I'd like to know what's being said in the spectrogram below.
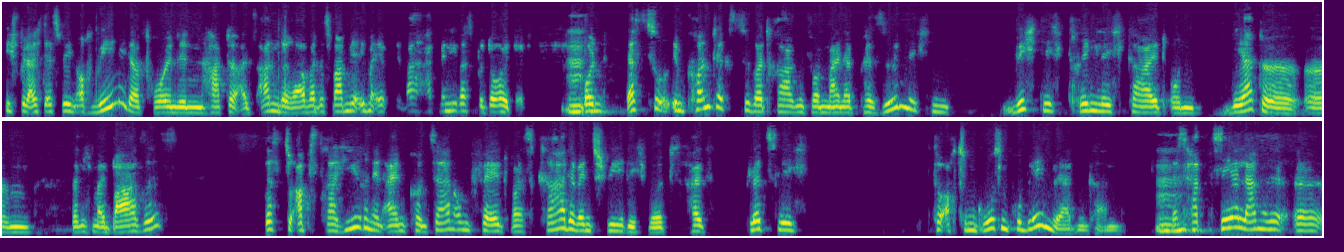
ich vielleicht deswegen auch weniger Freundinnen hatte als andere, aber das war mir immer, hat mir nie was bedeutet. Mhm. Und das zu, im Kontext zu übertragen von meiner persönlichen Wichtig, Dringlichkeit und Werte, ähm, sage ich mal, Basis, das zu abstrahieren in einem Konzernumfeld, was gerade wenn es schwierig wird, halt plötzlich so auch zum großen Problem werden kann. Mhm. Das hat sehr lange, äh,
